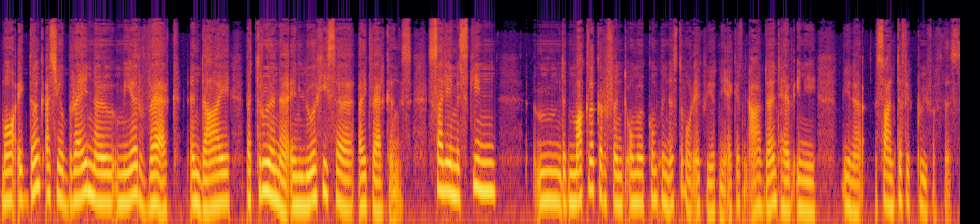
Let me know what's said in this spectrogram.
maar ek dink as jou brein nou meer werk in daai patrone en logiese uitwerkings, sal jy miskien um, dit makliker vind om 'n komponis te word. Ek weet nie. Ek het I don't have any, you know, scientific proof of this.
